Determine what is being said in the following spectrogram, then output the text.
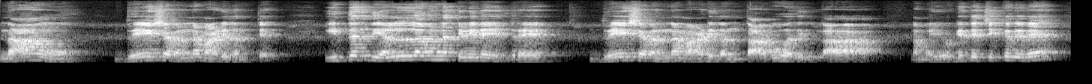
ನಾವು ದ್ವೇಷವನ್ನು ಮಾಡಿದಂತೆ. ಇದ್ದದ್ದು ಎಲ್ಲವನ್ನು ತಿಳಿದೇ ಇದ್ದರೆ ದ್ವೇಷವನ್ನು ಮಾಡಿದಂತಾಗುವುದಿಲ್ಲ. ನಮ್ಮ ಯೋಗ್ಯತೆ ಚಿಕ್ಕದಿದೆ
